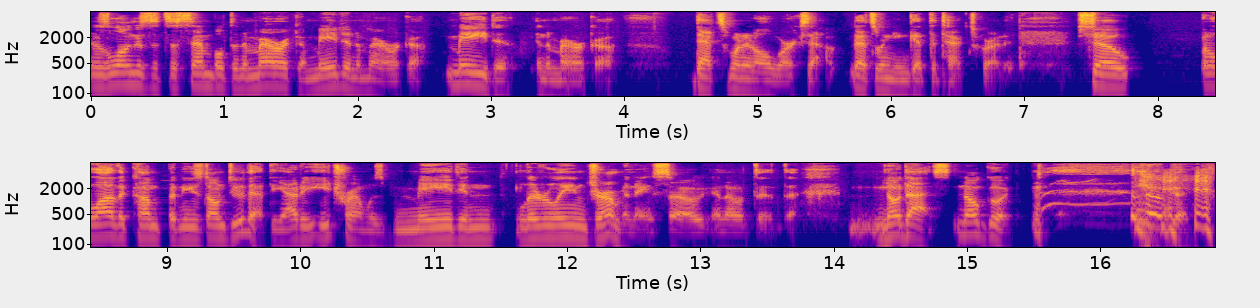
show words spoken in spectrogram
and as long as it's assembled in America, made in America, made in America, that's when it all works out. That's when you can get the tax credit. So but a lot of the companies don't do that. The Audi e-tron was made in literally in Germany, so you know, the, the, no dice, no good, no good.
